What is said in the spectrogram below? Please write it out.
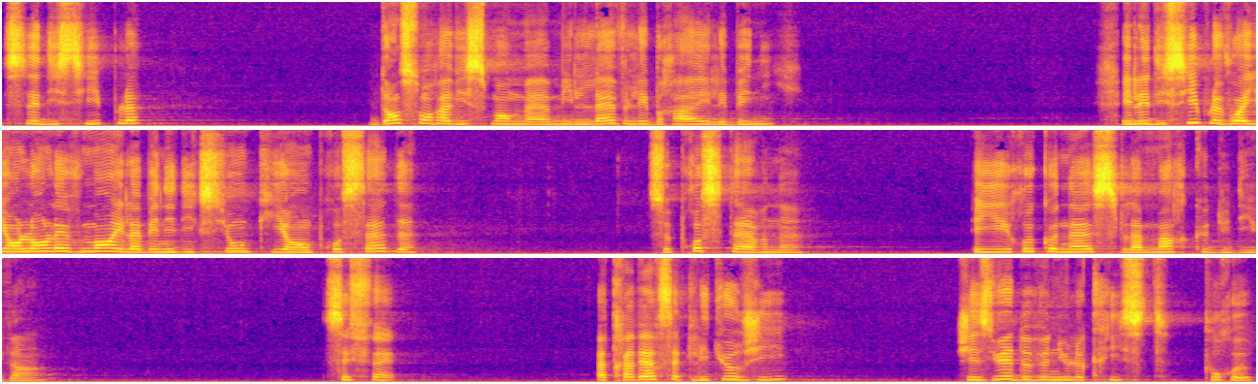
ses disciples. Dans son ravissement même, il lève les bras et les bénit. Et les disciples, voyant l'enlèvement et la bénédiction qui en procèdent, se prosternent et y reconnaissent la marque du divin. C'est fait. À travers cette liturgie, Jésus est devenu le Christ pour eux.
